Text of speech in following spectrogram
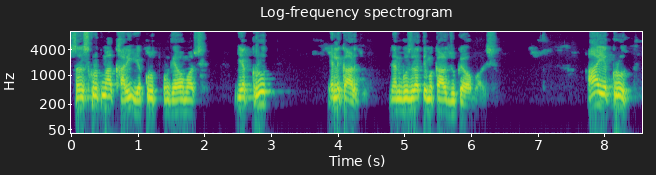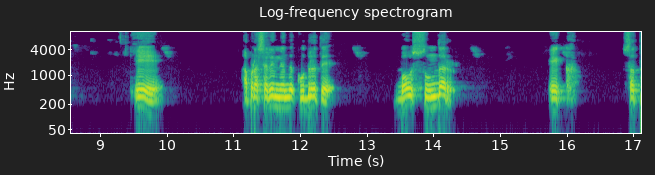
સંસ્કૃતમાં ખાલી યકૃત પણ કહેવામાં આવે છે. યકૃત એટલે કાળજુ, જેને ગુજરાતીમાં કાળજુ કહેવામાં આવે છે. આ યકૃત એ આપણા શરીરની અંદર કુદરતે બહુ સુંદર એક સતત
